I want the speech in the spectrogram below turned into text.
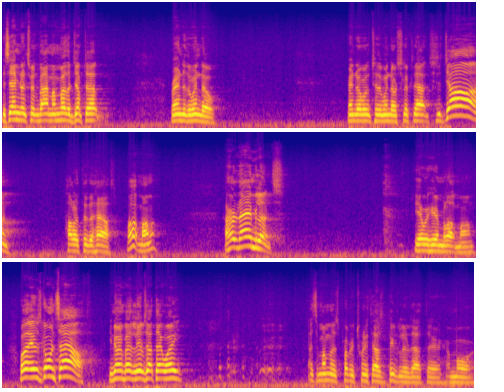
This ambulance went by. My mother jumped up, ran to the window, ran over to the window. She looked out. And she said, John! Hollered through the house. What, Mama? I heard an ambulance. Yeah, we hear them a lot, Mom. Well, it was going south. You know anybody that lives out that way? I said, Mama, there's probably 20,000 people lives out there or more.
